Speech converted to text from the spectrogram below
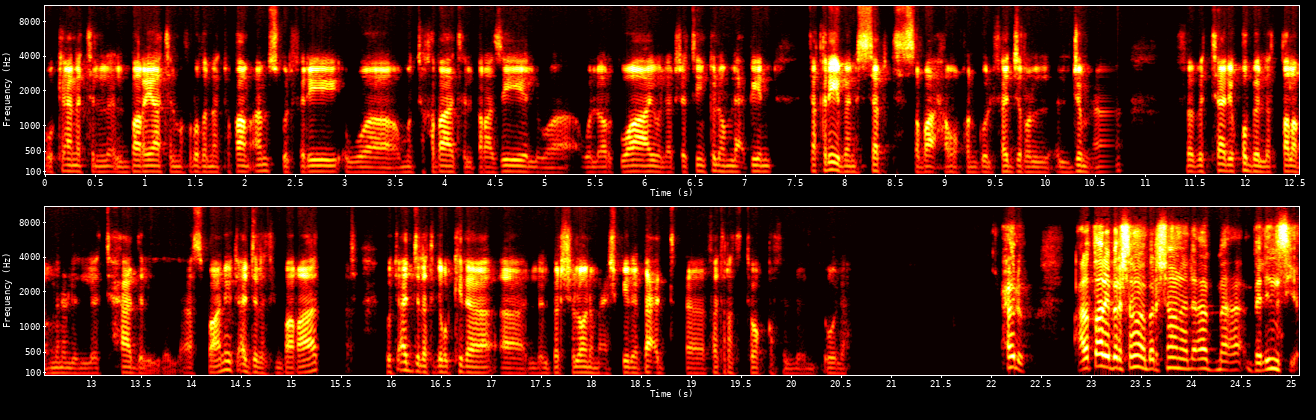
وكانت المباريات المفروض إنها تقام أمس والفريق ومنتخبات البرازيل والاورجواي والأرجنتين كلهم لاعبين تقريبا السبت صباح أو خلينا نقول فجر الجمعة فبالتالي قبل الطلب من الاتحاد الأسباني وتأجلت المباراة وتأجلت قبل كذا للبرشلونة مع إشبيلية بعد فترة التوقف الأولى. حلو على طاري برشلونة برشلونة لعب مع فالنسيا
